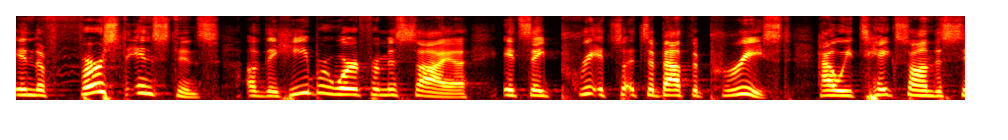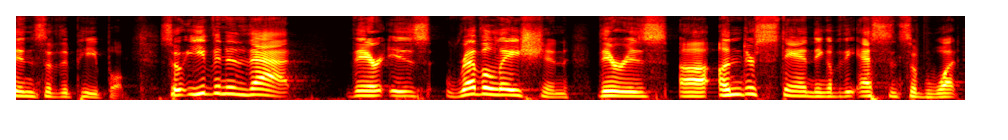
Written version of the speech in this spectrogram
in the first instance of the Hebrew word for Messiah, it's, a pre, it's, it's about the priest, how he takes on the sins of the people. So even in that, there is revelation, there is uh, understanding of the essence of what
